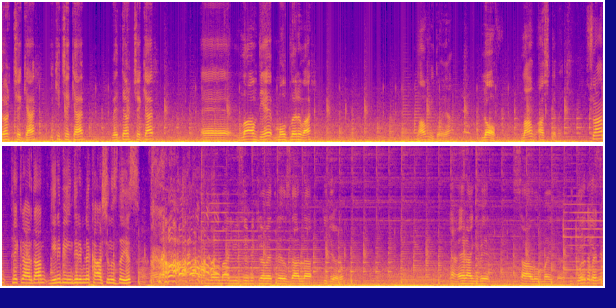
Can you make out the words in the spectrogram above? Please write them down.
4 çeker, 2 çeker ve 4 çeker ee, Love diye modları var. Love mıydı o ya? Love. Love aşk demek. Şu an tekrardan yeni bir indirimle karşınızdayız. Normal 120 kilometre hızlarla gidiyorum. Yani herhangi bir savrulmaydı. Bu arada ben hep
